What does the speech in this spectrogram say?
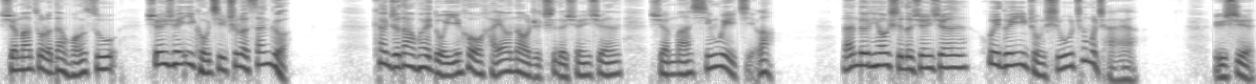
轩妈做了蛋黄酥，轩轩一口气吃了三个。看着大快朵颐后还要闹着吃的轩轩，轩妈欣慰极了。难得挑食的轩轩会对一种食物这么馋啊！于是，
